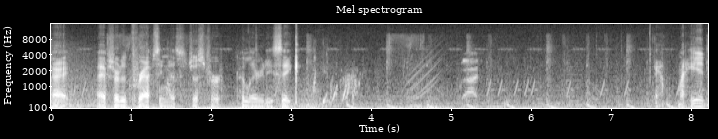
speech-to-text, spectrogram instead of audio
Alright, I've started frapsing this just for hilarity's sake. God. Ow, my head.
